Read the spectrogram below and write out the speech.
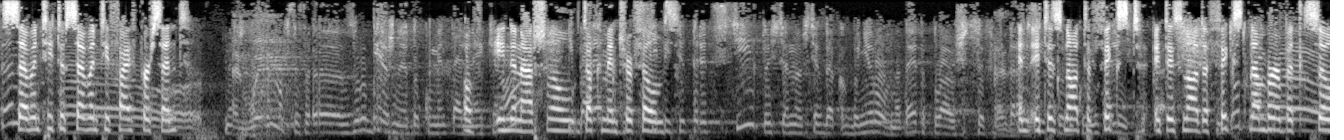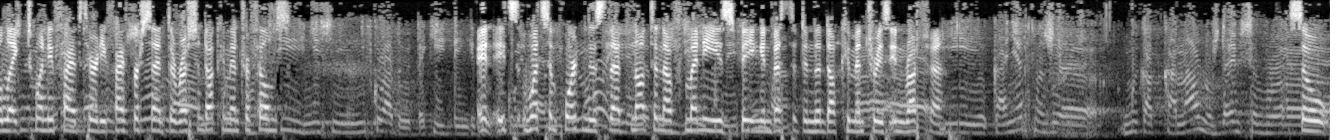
70 to 75 percent of international documentary films. And it is not a fixed, it is not a fixed number, but so like 25, 35 percent the Russian documentary films. And it's what's important is that not enough money is being invested in the documentaries in Russia. So,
